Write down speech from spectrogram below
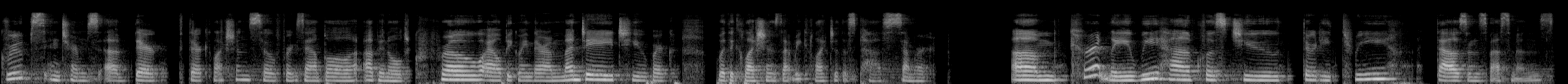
groups in terms of their their collections. So for example, up in Old Crow, I'll be going there on Monday to work with the collections that we collected this past summer. Um, currently, we have close to 33,000 specimens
